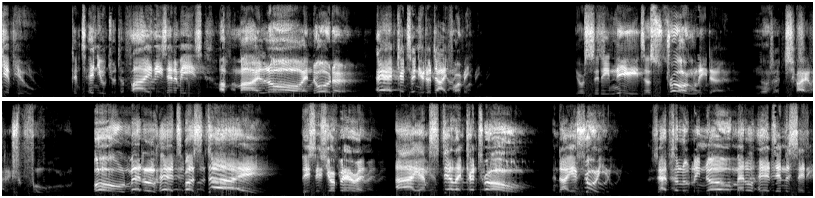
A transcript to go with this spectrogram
give you. Continue to defy these enemies of my law and order, and continue to die for me. Your city needs a strong leader, not a childish fool. All metalheads must die! This is your Baron. I am still in control, and I assure you, there's absolutely no metalheads in the city.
